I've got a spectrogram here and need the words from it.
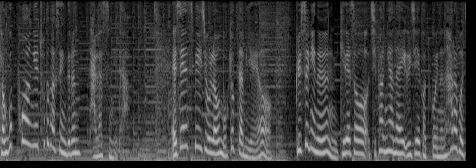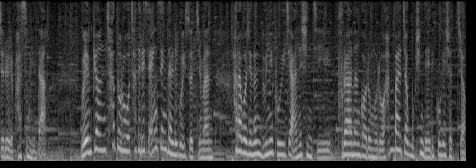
경북 포항의 초등학생들은 달랐습니다. SNS 페이지에 올라온 목격담이에요. 글쓴이는 길에서 지팡이 하나에 의지해 걷고 있는 할아버지를 봤습니다. 왼편 차도로 차들이 쌩쌩 달리고 있었지만 할아버지는 눈이 보이지 않으신지 불안한 걸음으로 한 발자국씩 내딛고 계셨죠.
